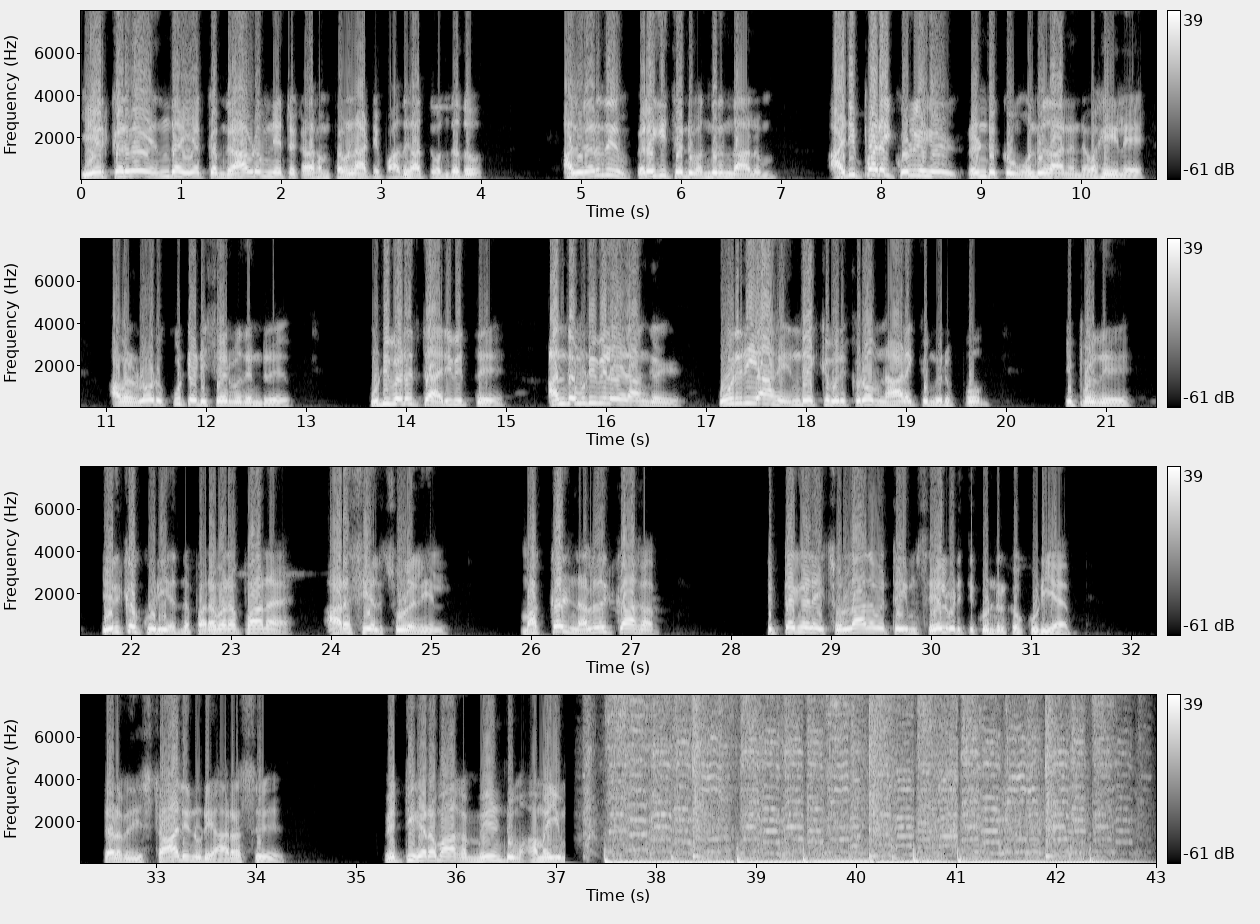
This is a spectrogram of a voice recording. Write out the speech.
ஏற்கனவே எந்த இயக்கம் திராவிட முன்னேற்ற கழகம் தமிழ்நாட்டை பாதுகாத்து வந்ததோ அதிலிருந்து விலகி சென்று வந்திருந்தாலும் அடிப்படை கொள்கைகள் ரெண்டுக்கும் ஒன்றுதான் என்ற வகையிலே அவர்களோடு கூட்டணி சேர்வதென்று முடிவெடுத்து அறிவித்து அந்த முடிவிலே நாங்கள் உறுதியாக இன்றைக்கும் இருக்கிறோம் நாளைக்கும் இருப்போம். இப்பொழுது இருக்கக்கூடிய இந்த பரபரப்பான அரசியல் சூழலில் மக்கள் நலனுக்காக திட்டங்களை சொல்லாதவற்றையும் செயல்படுத்திக் கொண்டிருக்கக்கூடிய தளபதி ஸ்டாலினுடைய அரசு வெற்றிகரமாக மீண்டும் அமையும்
